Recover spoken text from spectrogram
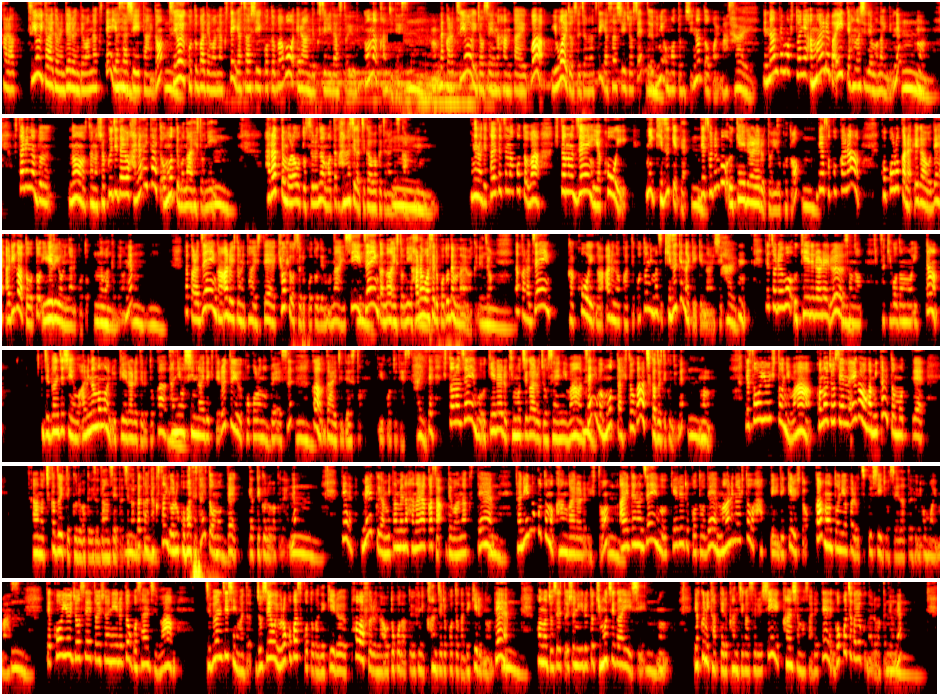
から、強い態度に出るんではなくて、優しい態度、うん強い言葉ではなくて、優しい言葉を選んで口に出すというような感じです。うんだから強い女性の反対は弱い女性じゃなくて優しい女性というふうに思ってほしいなと思います。はい。で何でも人に甘えればいいって話でもないんだよね。うんうん二人の分のその食事代を払いたいと思ってもない人に、払ってもらおうとするのは全く話が違うわけじゃないですか。うんうんなので大切なことは人の善意や行為に気づけて、うん。で、それを受け入れられるということ。うん。で、そこから心から笑顔でありがとうと言えるようになることなわけだよね。うん。だから善意がある人に対して拒否をすることでもないし、うん。善意がない人に払わせることでもないわけですよ。うん。だから善意が行為があるのかってことにまず気づけなきゃいけないし、はい。で、それを受け入れられる、うん。その、先ほども言った、自分自身をありのままに受け入れられてるとか、うん他人を信頼できてるという心のベースうんが大事ですということです。はい。で、人の善意を受け入れる気持ちがある女性には、うん善意を持った人が近づいていくんだよね。うんうんで、そういう人には、この女性の笑顔が見たいと思って、あの、近づいてくるわけですよ、男性たちが。うんだから、たくさん喜ばせたいと思ってやってくるわけだよね。うん。で、メイクや見た目の華やかさではなくて、他人のことも考えられる人、ん。相手の善意を受け入れることで、周りの人をハッピーにできる人が本当にやっぱり美しい女性だというふうに思います。うん。で、こういう女性と一緒にいると5歳児は、自分自身は女性を喜ばすことができるパワフルな男だというふうに感じることができるので、この女性と一緒にいると気持ちがいいし、うん。うん役に立ってる感じがするし、感謝もされて、居心地が良くなるわけだよね。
